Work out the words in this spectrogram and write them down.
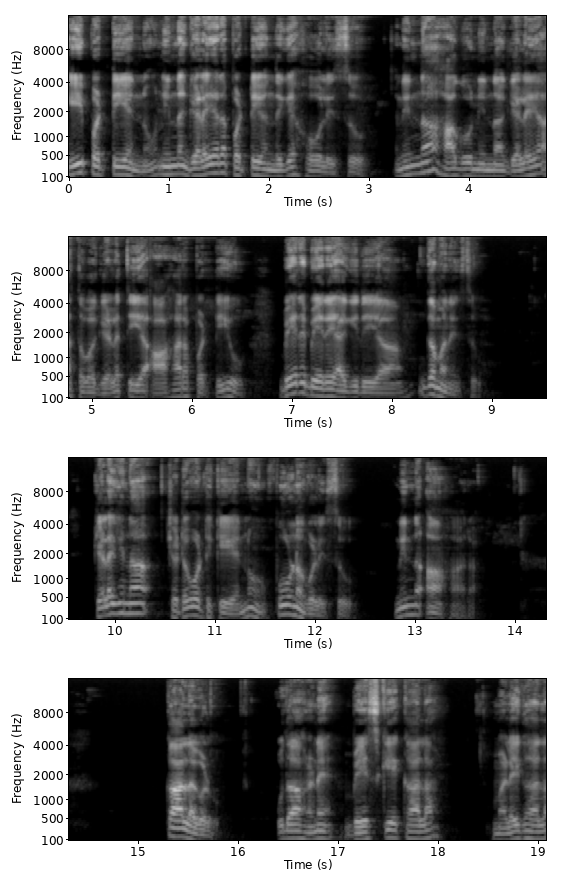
ಈ ಪಟ್ಟಿಯನ್ನು ನಿನ್ನ ಗೆಳೆಯರ ಪಟ್ಟಿಯೊಂದಿಗೆ ಹೋಲಿಸು. ನಿನ್ನ ಹಾಗೂ ನಿನ್ನ ಗೆಳೆಯ ಅಥವಾ ಗೆಳತಿಯ ಆಹಾರ ಪಟ್ಟಿಯು ಬೇರೆ ಬೇರೆಯಾಗಿದೆಯಾ? ಗಮನಿಸು. ಕೆಳಗಿನ ಚಟುವಟಿಕೆಯನ್ನು ಪೂರ್ಣಗೊಳಿಸು. ನಿನ್ನ ಆಹಾರ. ಕಾಲಗಳು. ಉದಾಹರಣೆ, ಬೇಸಿಗೆ ಕಾಲ, ಮಳೆಗಾಲ,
